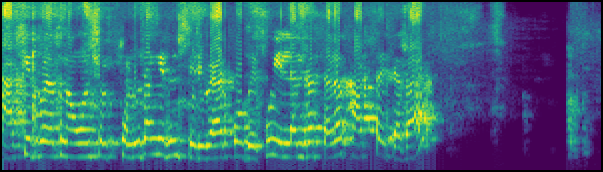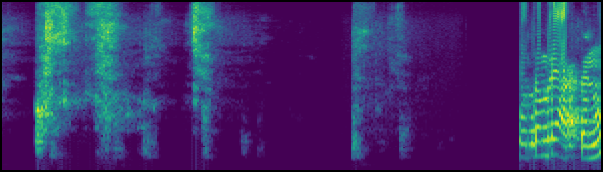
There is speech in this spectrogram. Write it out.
ಹಾಕಿದ ಬಳಿಕ ನಾವು ಒಂದ್ ಸ್ವಲ್ಪ ಚಲೋದಂಗ ಇದನ್ನ ತಿರುಗಾಡ್ಕೋಬೇಕು ಇಲ್ಲಾಂದ್ರ ತಳಗ್ ಹಾಕ್ತೈತೆ ಅದ ಕೊತ್ತಂಬರಿ ಹಾಕ್ತಾನು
